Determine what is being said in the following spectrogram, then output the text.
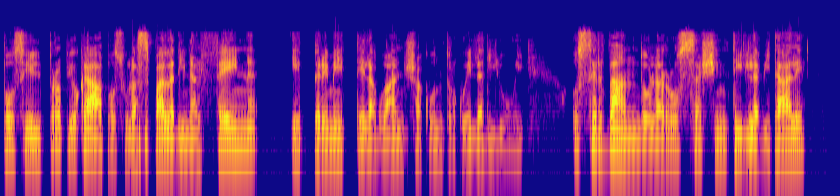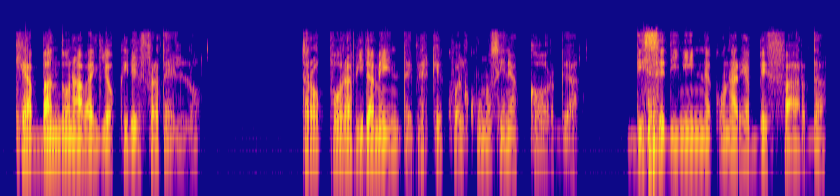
pose il proprio capo sulla spalla di Nalfein e premette la guancia contro quella di lui, osservando la rossa scintilla vitale che abbandonava gli occhi del fratello. Troppo rapidamente perché qualcuno se ne accorga, disse Dinin con aria beffarda,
